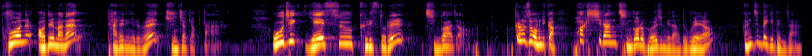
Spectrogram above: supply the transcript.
구원을 얻을 만한 다른 이름을 주신 적이 없다. 오직 예수 그리스도를 증거하죠. 그러면서 뭡니까? 확실한 증거를 보여줍니다. 누구예요? 안진뱅이 된 자.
